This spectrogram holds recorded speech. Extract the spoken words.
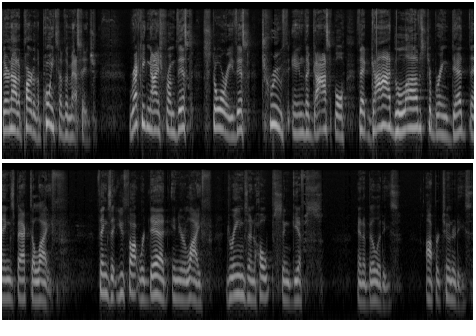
they're not a part of the points of the message. Recognize from this story, this truth in the gospel, that God loves to bring dead things back to life. Things that you thought were dead in your life, dreams and hopes and gifts and abilities, opportunities.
